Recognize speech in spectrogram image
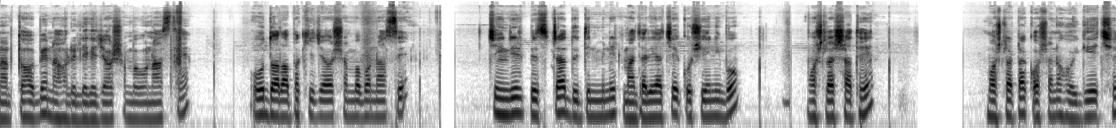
নাড়তে হবে, না হলে লেগে যাওয়ার সম্ভাবনা আছে। ও দলা পাকিয়ে যাওয়ার সম্ভাবনা আছে। চিংড়ির পেস্টটা দুই তিন মিনিট মাঝারি আছে কষিয়ে নিব। মশলার সাথে মশলাটা কষানো হয়ে গিয়েছে।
